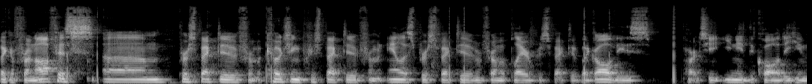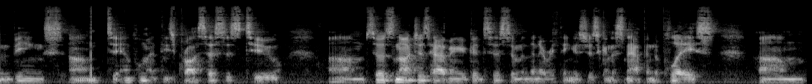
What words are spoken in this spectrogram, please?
like a front office um, perspective, from a coaching perspective, from an analyst perspective, and from a player perspective. Like all these parts, you, you need the quality human beings um, to implement these processes too. Um, so it's not just having a good system and then everything is just going to snap into place. Um,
